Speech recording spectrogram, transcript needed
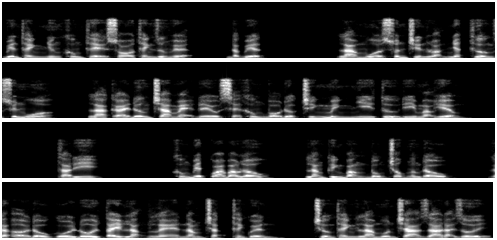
biên thành nhưng không thể so thanh dương huyện, đặc biệt là mùa xuân chiến loạn nhất thường xuyên mùa, là cái đương cha mẹ đều sẽ không bỏ được chính mình nhi tử đi mạo hiểm. Ta đi. Không biết qua bao lâu, lăng kính bằng đống chốc ngẩng đầu, gác ở đầu gối đôi tay lặng lẽ nắm chặt thành quyền, trưởng thành là muốn trả giá đại giới,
